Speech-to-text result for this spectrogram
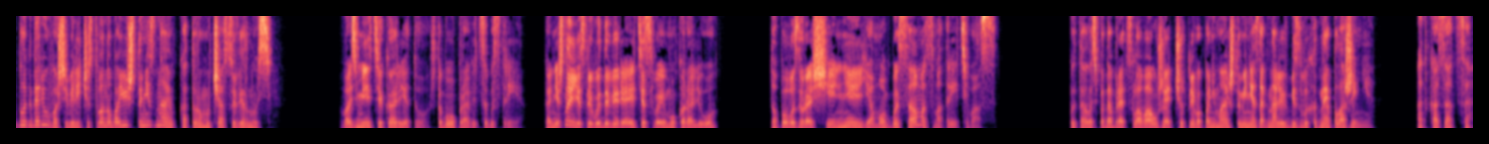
Благодарю, Ваше Величество, но боюсь, что не знаю, к которому часу вернусь. Возьмите карету, чтобы управиться быстрее. Конечно, если вы доверяете своему королю, то по возвращении я мог бы сам осмотреть вас. Пыталась подобрать слова, уже отчетливо понимая, что меня загнали в безвыходное положение. Отказаться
